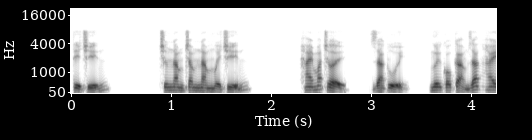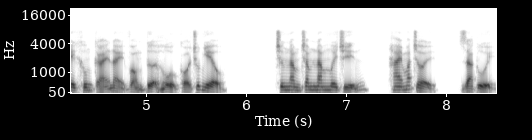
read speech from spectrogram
tỷ chín. Chương năm trăm năm mươi chín. Hai mắt trời, ra tuổi, ngươi có cảm giác hay không cái này vòng tựa hồ có chút nhiều? Chương năm trăm năm mươi chín, hai mắt trời, ra tuổi,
